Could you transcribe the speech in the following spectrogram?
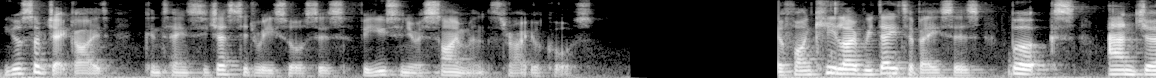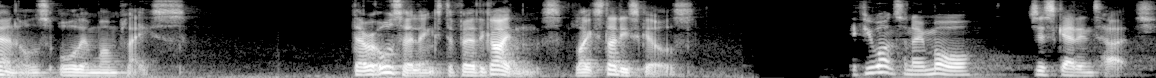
Your subject guide contains suggested resources for use in your assignments throughout your course. You'll find key library databases, books, and journals all in one place. There are also links to further guidance, like study skills. If you want to know more, just get in touch.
